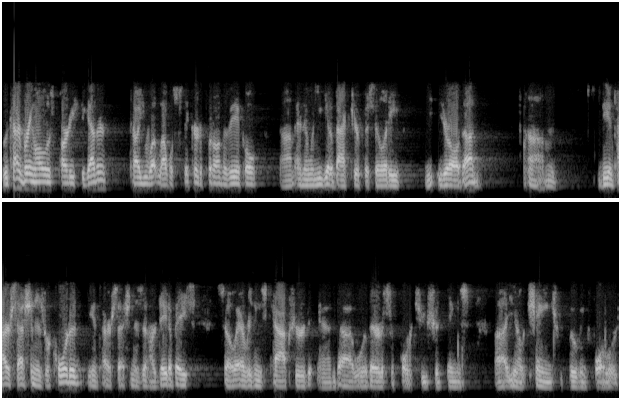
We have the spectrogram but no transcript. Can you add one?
we kind of bring all those parties together, tell you what level sticker to put on the vehicle, um, and then when you get it back to your facility, you're all done. Um, the entire session is recorded. The entire session is in our database, so everything's captured, and uh, we're there to support you should things, uh, you know, change moving forward.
